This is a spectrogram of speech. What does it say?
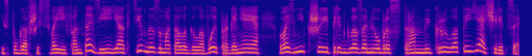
Испугавшись своей фантазии, я активно замотала головой, прогоняя возникший перед глазами образ странной крылатой ящерицы,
